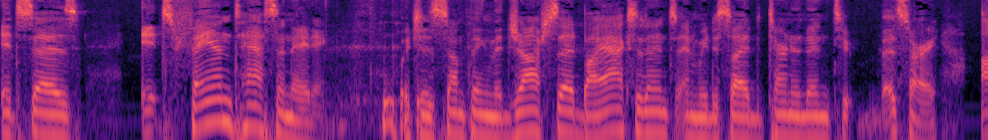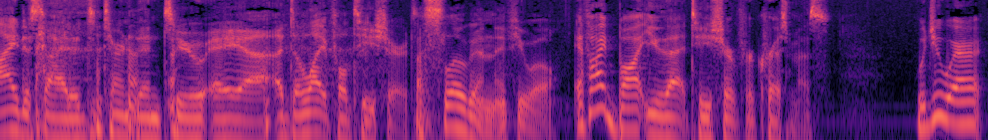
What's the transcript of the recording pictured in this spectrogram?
it says, it's fantascinating, which is something that Josh said by accident, and we decided to turn it into, uh, sorry, I decided to turn it into a, uh, a delightful t shirt. a slogan, if you will. If I bought you that t shirt for Christmas, would you wear it?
